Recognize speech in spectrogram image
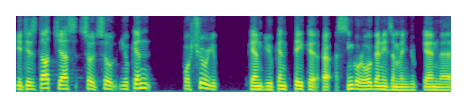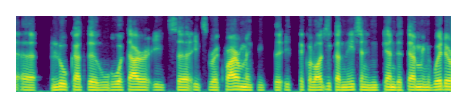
It is not just so so you can for sure you can you can take a, a single organism and you can uh, uh look at the, what are its uh, its requirements, its, its ecological needs, and you can determine whether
